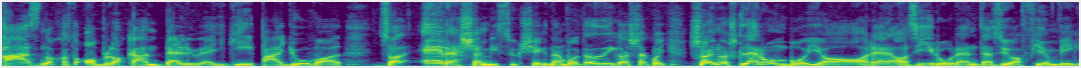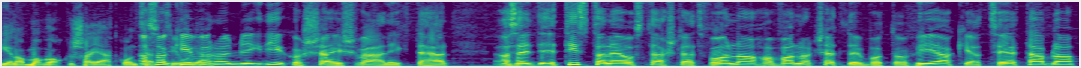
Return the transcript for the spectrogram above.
háznak az ablakán belül egy gépágyúval, szóval erre semmi szükség nem volt. Az az igazság, hogy sajnos lerombolja a, az író rendező a film végén a maga saját Azon koncepcióját. kívül, hogy még gyilkossá is válik. Tehát az egy tiszta leosztás lett volna, ha van a csetlőbotó hülye, aki a céltábla,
